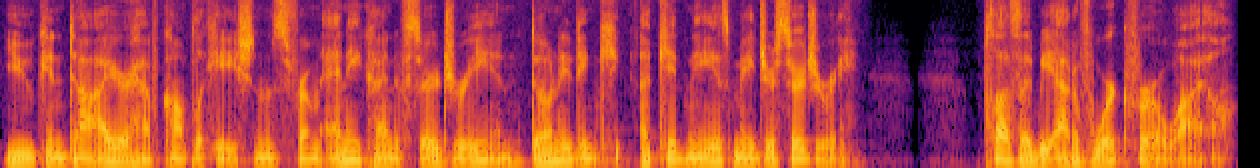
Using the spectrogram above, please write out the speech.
You can die or have complications from any kind of surgery, and donating a kidney is major surgery. Plus, I'd be out of work for a while.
